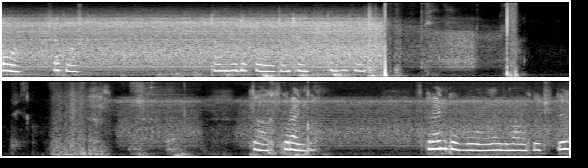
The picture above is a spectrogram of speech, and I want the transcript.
О, ще трошки. Там буде коло, там треба. Там буде. Так, скоренько. Скоренько, бо мене вже мама кличе.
